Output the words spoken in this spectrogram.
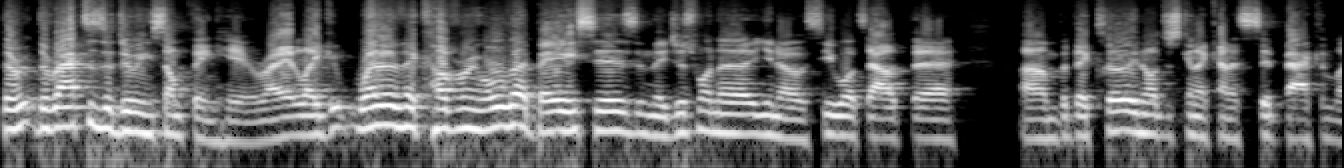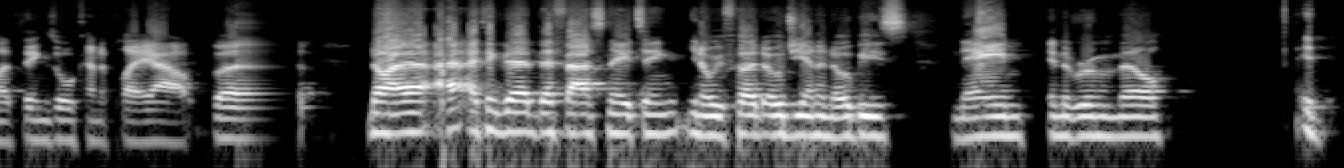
the, the Raptors are doing something here, right? Like whether they're covering all their bases and they just want to, you know, see what's out there. Um, but they're clearly not just going to kind of sit back and let things all kind of play out. But no, I, I think that they're fascinating. You know, we've heard OG Anunoby's name in the rumor mill. It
